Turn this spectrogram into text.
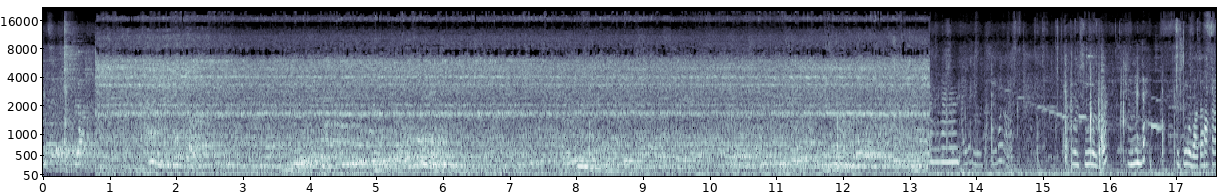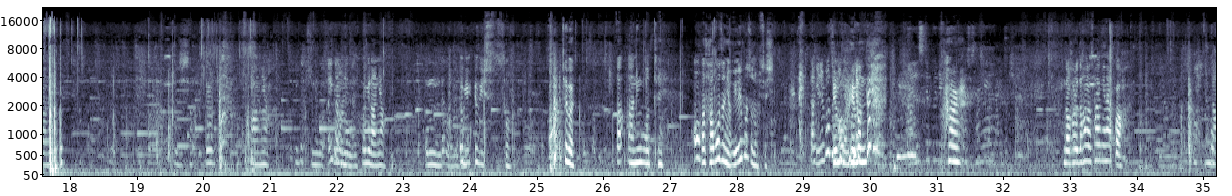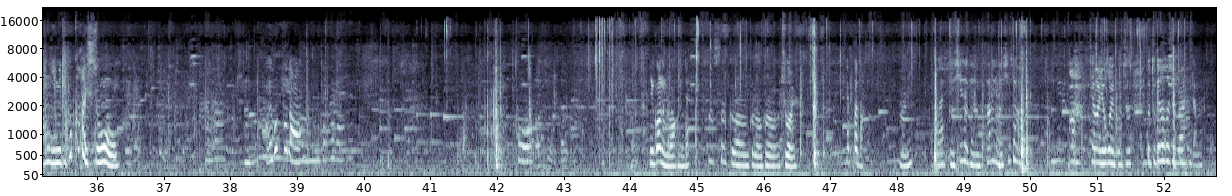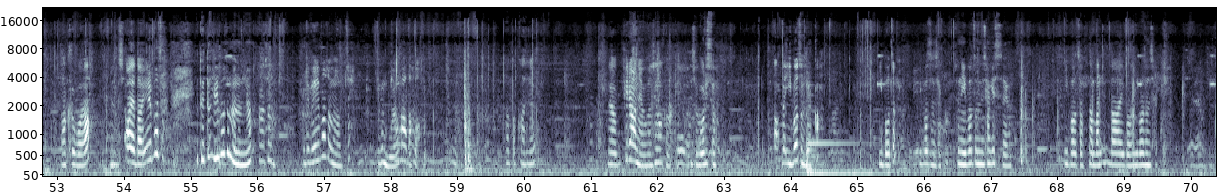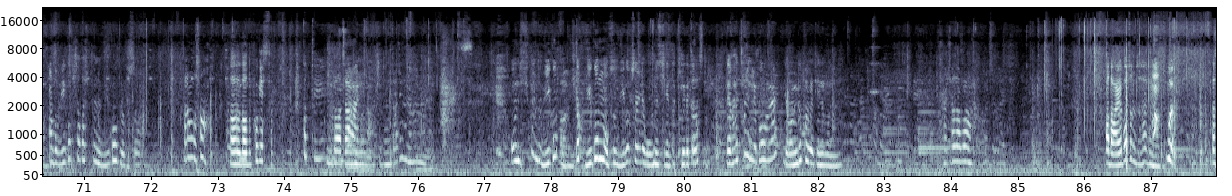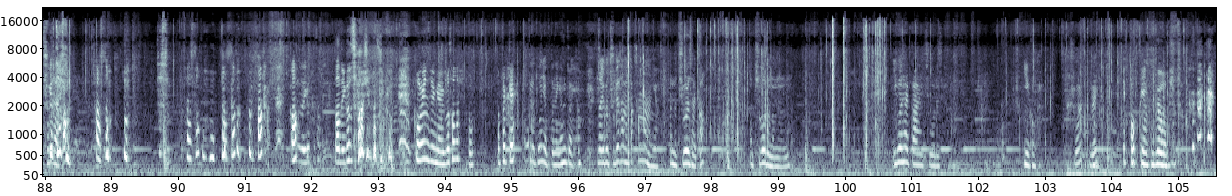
제발. 아, 아닌 것 같아. 어, 나 4버전이야. 1버전 없어, 씨. 딱 1버전. 이거 1번데? 헐. 나 그래도 하나 사긴 할 거야. 아, 나는 이미 포카가 있어. 아, 이것보다. 어. 이거는 뭐야, 근데? 써 그거 그거 그거 주얼 예쁘다 아니 왜? 이 시세 그냥 다른 거 시세가 아 제가 이거 이거 두, 이거 두개 사서 제발 아 그거야? 아 나 1버전 이거 또 1버전면은요? 맞아 어떻게 1버전면 없지? 이건 뭐야? 하다 어떡하지? 내가 필요한 애가 생각할게 제 머릿속 아, 나 2버전 살까? 2버전? 2버전 살까? 저는 2버전 사겠어요 2버전 나, 만, 나 이거 2버전 살게 아, 나 위곡 사고 싶은데 위곡이 없어 다른 거 사. 나, 나도 포기했어 똑같아 2버전 너무 짜증나 아니 시간도 위곡 없다? 위곡만 없어서 위곡 살려고 오늘 지금 다 계획을 짜놨어 내가 뽑으면 내가 완벽하게 되는 건데 잘 찾아봐. 아 나 알버전도 사야 되네. 뭐야? 나 두개 살까? 샀어. 샀어? 샀어? 아, 나 이거 사- 나도 이거 사고 싶어 지금. 고민 중이야. 이거 사고 싶어. 어떡해? 근데 돈이 게 현정이야 나 이거 두 개 사면 딱 3만 원이야. 근데 주얼 살까? 나 주얼은 없는데. 이거 살까? 아니면 주얼을 살까? 이거. 주얼? 왜? 예뻐. 그냥 구경하고 싶어.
